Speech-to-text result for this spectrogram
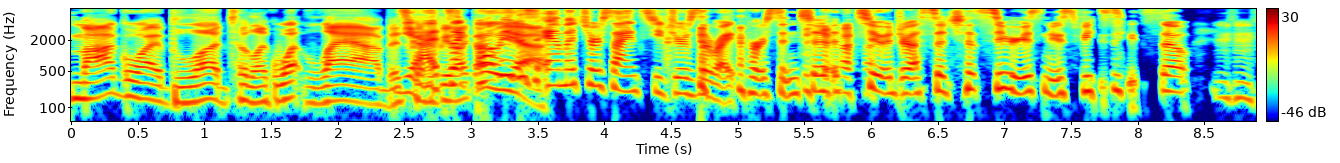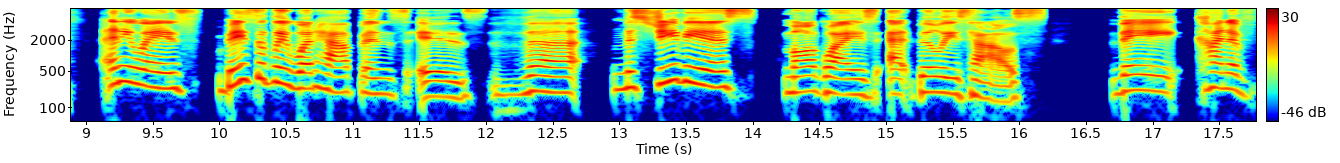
Mogwai blood to? Like what lab is yeah, going to be like, like? oh yeah, this amateur science teacher is the right person to Yeah. to address such a serious new species. So, Mhm. anyways, basically, what happens is the mischievous mogwais at Billy's house. They kind of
